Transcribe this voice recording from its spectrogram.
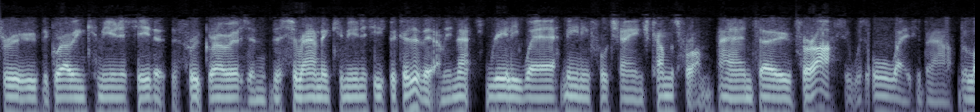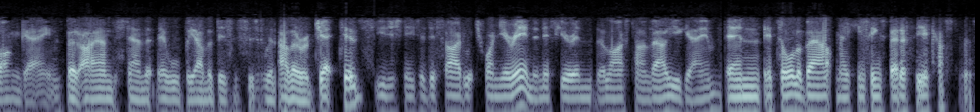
through the growing community, the, the fruit growers and the surrounding communities because of it. I mean, that's really where meaningful change comes from. And so for us, it was always about the long game, but I understand that there will be other businesses with other objectives. You just need to decide which one you're in. And if you're in the lifetime value game, then it's all about making things better for your customers.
